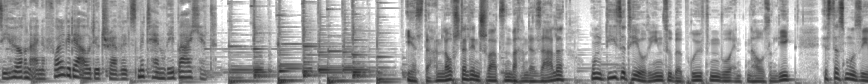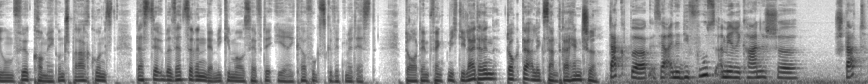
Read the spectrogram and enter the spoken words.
Sie hören eine Folge der Audio Travels mit Henry Barchet. Erste Anlaufstelle in Schwarzenbach an der Saale, um diese Theorien zu überprüfen, wo Entenhausen liegt, ist das Museum für Comic und Sprachkunst, das der Übersetzerin der Mickey Maus Hefte Erika Fuchs gewidmet ist. Dort empfängt mich die Leiterin Dr. Alexandra Henschel. Duckburg ist ja eine diffus amerikanische Stadt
